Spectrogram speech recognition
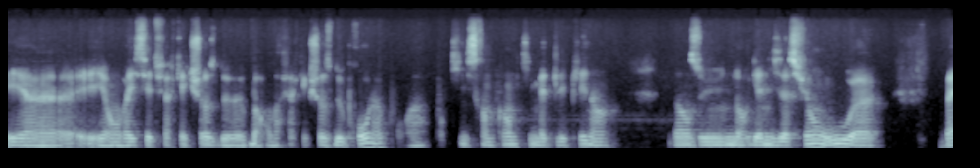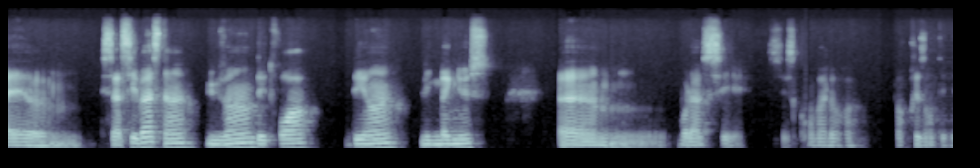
Et, euh, et, on va essayer de faire quelque chose de, bon, on va faire quelque chose de pro là pour, pour qu'ils se rendent compte qu'ils mettent les pieds dans, dans une organisation où euh, ben, c'est assez vaste, hein, U20, D3, D1, Ligue Magnus. Euh, voilà, c'est ce qu'on va leur, leur, présenter.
